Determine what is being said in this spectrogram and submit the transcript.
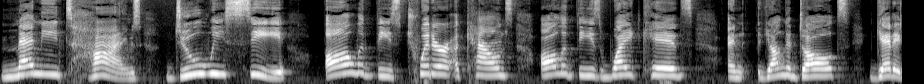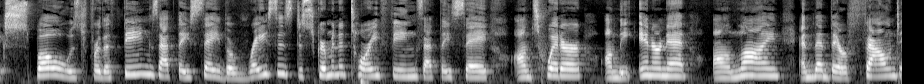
many times do we see all of these Twitter accounts, all of these white kids and young adults get exposed for the things that they say, the racist, discriminatory things that they say on Twitter, on the internet, online, and then they're found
